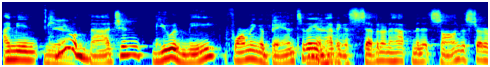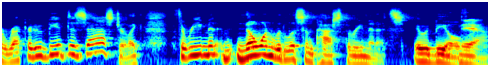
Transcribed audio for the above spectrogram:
I mean, can you imagine you and me forming a band today and having a seven and a half minute song to start a record? It would be a disaster. Like three minutes, no one would listen past three minutes. It would be over. Yeah.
